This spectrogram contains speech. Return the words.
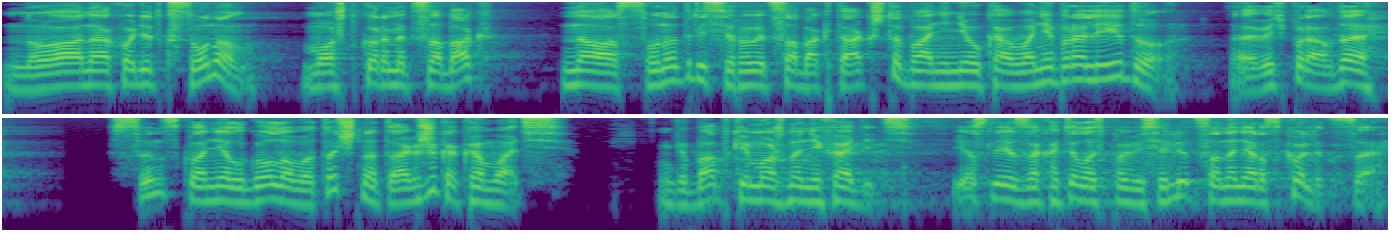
Но она ходит к Сунам, может кормит собак, но Суна дрессирует собак так, чтобы они ни у кого не брали еду. А ведь правда». Сын склонил голову точно так же, как и мать. К бабке можно не ходить. Если захотелось повеселиться, она не расколется.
